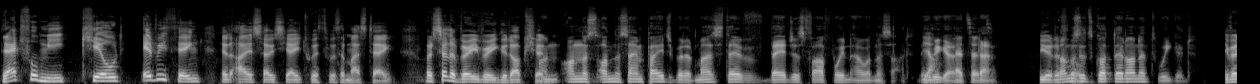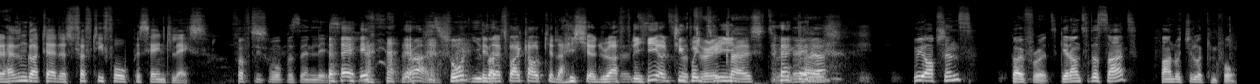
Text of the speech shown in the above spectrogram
That for me killed everything that I associate with with a Mustang. But still a very very good option. on on this on the same page, but it must have badges 5.0 on the side. There Yeah, we go. that's it. Done. As long as it's got that on it, we good. if it hasn't got that, it's 54% less. 54% less. right. Sean, you've got That's my calculation roughly on It's very 2.3. close. Very close. three options. Go for it. Get onto the site, find what you're looking for.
